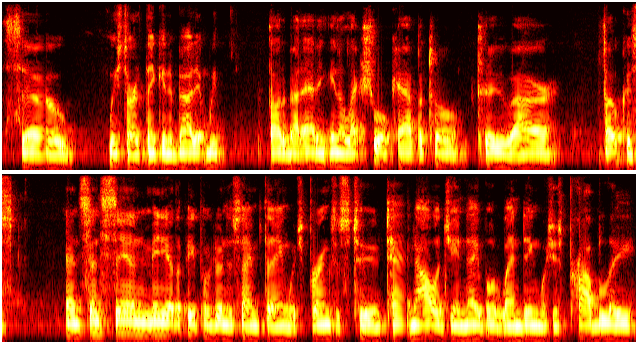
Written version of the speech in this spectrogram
So we started thinking about it. We thought about adding intellectual capital to our focus and since then, many other people are doing the same thing, which brings us to technology enabled lending, which is probably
